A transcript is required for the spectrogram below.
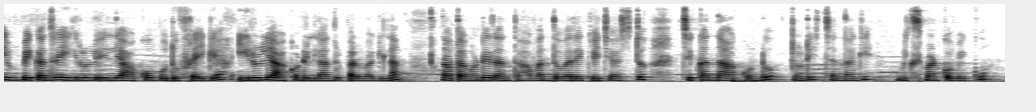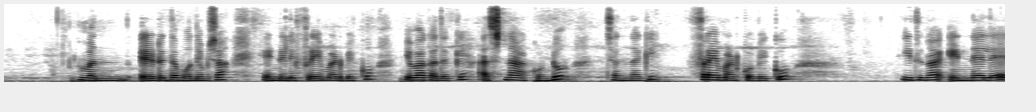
ನೀವು ಬೇಕಾದರೆ ಈರುಳ್ಳಿ ಇಲ್ಲಿ ಹಾಕೋಬೋದು ಫ್ರೈಗೆ. ಈರುಳ್ಳಿ ಹಾಕ್ಕೊಂಡಿಲ್ಲ ಅಂದರೂ ಪರವಾಗಿಲ್ಲ. ನಾವು ತಗೊಂಡಿರೋಂತಹ ಒಂದೂವರೆ ಕೆ ಜಿ ಅಷ್ಟು ಚಿಕನ್ನ ಹಾಕ್ಕೊಂಡು ನೋಡಿ ಚೆನ್ನಾಗಿ ಮಿಕ್ಸ್ ಮಾಡ್ಕೋಬೇಕು. ಒಂದು ಎರಡರಿಂದ ಮೂರು ನಿಮಿಷ ಎಣ್ಣೆಲಿ ಫ್ರೈ ಮಾಡಬೇಕು. ಇವಾಗ ಅದಕ್ಕೆ ಅಷ್ಟನ್ನ ಹಾಕ್ಕೊಂಡು ಚೆನ್ನಾಗಿ ಫ್ರೈ ಮಾಡ್ಕೋಬೇಕು. ಇದನ್ನು ಎಣ್ಣೆಲೇ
